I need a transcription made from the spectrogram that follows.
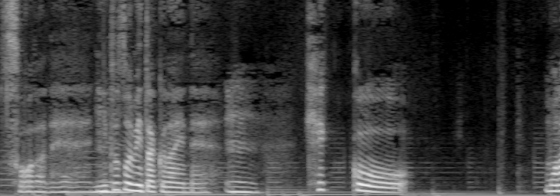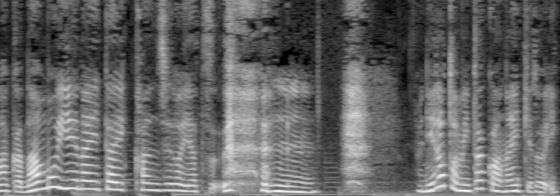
そうだね。二度と見たくないね。うん。結構、もうなんか何も言えないたい感じのやつ。うん。二度と見たくはないけど、一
